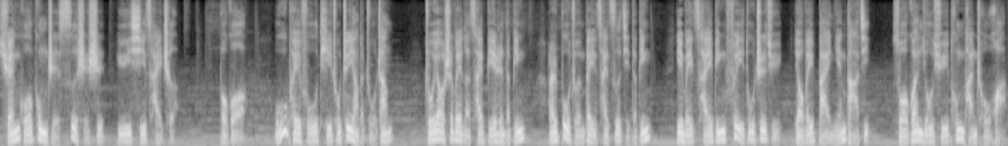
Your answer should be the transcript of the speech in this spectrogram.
全国共制四十师，予悉裁撤。不过，吴佩孚提出这样的主张，主要是为了裁别人的兵，而不准备裁自己的兵，因为裁兵废都之举要为百年大计，所关尤需通盘筹划。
